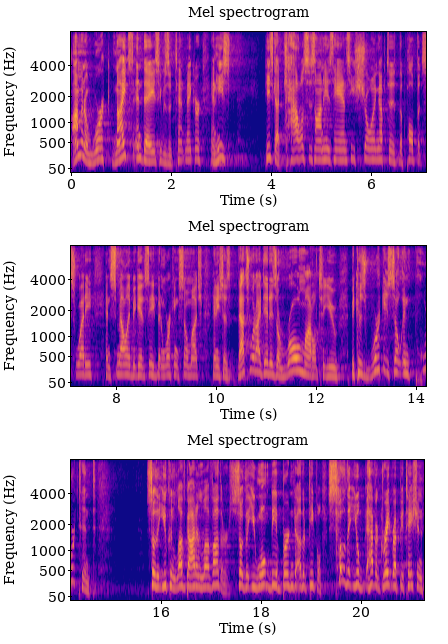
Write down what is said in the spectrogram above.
I'm going to work nights and days. He was a tent maker, and he's he's got calluses on his hands. He's showing up to the pulpit sweaty and smelly because he'd been working so much. And he says, That's what I did as a role model to you because work is so important so that you can love God and love others, so that you won't be a burden to other people, so that you'll have a great reputation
